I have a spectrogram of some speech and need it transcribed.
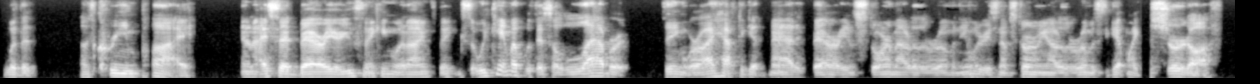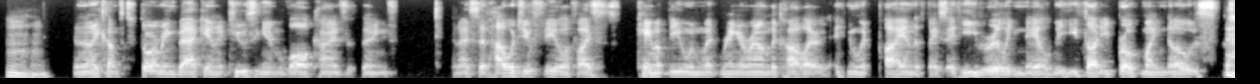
with a, a cream pie. And I said, Barry, are you thinking what I'm thinking? So we came up with this elaborate thing where I have to get mad at Barry and storm out of the room. And the only reason I'm storming out of the room is to get my shirt off. Mm-hmm. And then I come storming back in, accusing him of all kinds of things. And I said, How would you feel if I came up to you and went ring around the collar and you went pie in the face? And he really nailed me. He thought he broke my nose.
